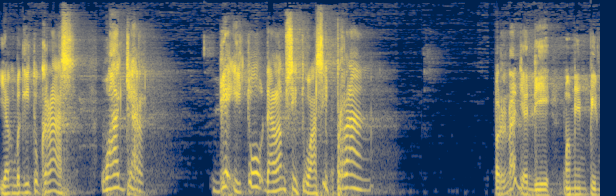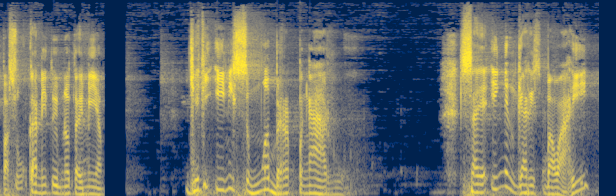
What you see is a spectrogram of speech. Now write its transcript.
yang begitu keras. Wajar. Dia itu dalam situasi perang. Pernah jadi memimpin pasukan itu Ibnu Taimiyah. Jadi ini semua berpengaruh. Saya ingin garis bawahi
